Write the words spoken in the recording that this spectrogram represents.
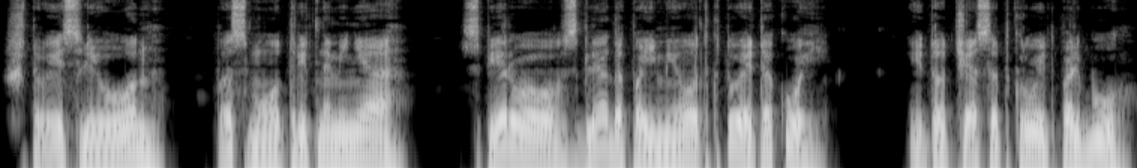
Что, если он посмотрит на меня с первого взгляда поймет, кто я такой, и тотчас откроет пальбу.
